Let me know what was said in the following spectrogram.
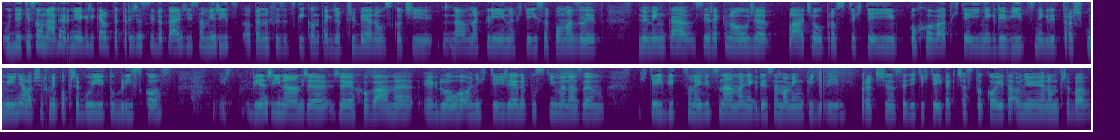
U dětí jsou nádherný, jak říkal Petr, že si dokáží sami říct o ten fyzický kontakt, že přiběhnou, skočí nám na klín, chtějí se pomazlit, miminka si řeknou, že pláčou, prostě chtějí pochovat, chtějí někdy víc, někdy trošku míň, ale všechny potřebují tu blízkost. Věří nám, že, že je chováme, jak dlouho oni chtějí, že je nepustíme na zem chtějí být co nejvíc s náma. Někdy se maminky diví, proč se děti chtějí tak často kojit a oni jenom třeba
